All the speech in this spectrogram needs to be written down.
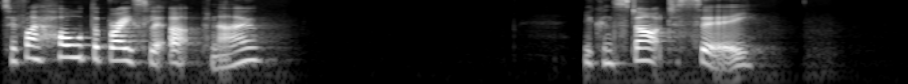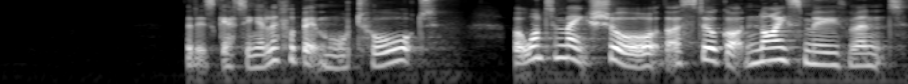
So if I hold the bracelet up now, you can start to see that it's getting a little bit more taut, but I want to make sure that I've still got nice movement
